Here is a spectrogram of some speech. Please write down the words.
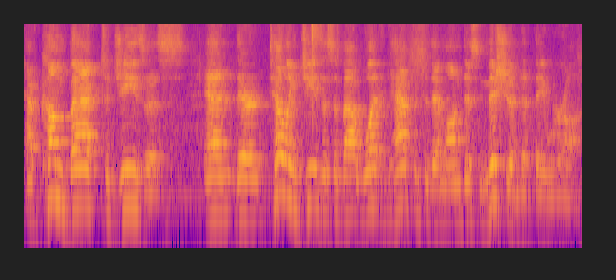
have come back to Jesus and they're telling Jesus about what happened to them on this mission that they were on.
